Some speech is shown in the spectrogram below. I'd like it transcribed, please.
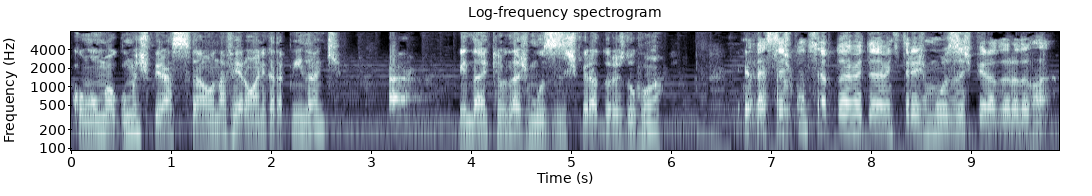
com uma, alguma inspiração na Verônica da Queen Dunk. Ah. Queen Dunk é uma das musas inspiradoras do Juan. Das 6.02 vai ter 23 musas inspiradoras do Juan.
